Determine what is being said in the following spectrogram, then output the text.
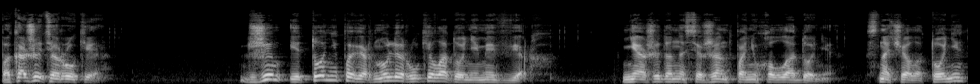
Покажите руки!» Джим и Тони повернули руки ладонями вверх. Неожиданно сержант понюхал ладони. Сначала Тони,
